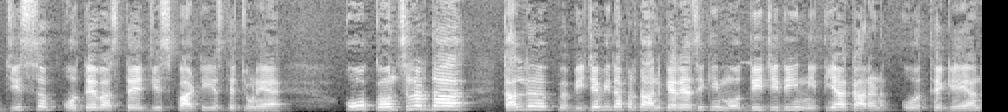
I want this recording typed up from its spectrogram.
ਜਿਸ ਅਹੁਦੇ ਵਾਸਤੇ, ਜਿਸ ਪਾਰਟੀ ਵਾਸਤੇ ਚੁਣਿਆ ਉਹ ਕੌਂਸਲਰ ਦਾ ਕੱਲ ਬੀਜੇਪੀ ਦਾ ਪ੍ਰਧਾਨ ਕਹਿ ਰਿਹਾ ਸੀ ਕਿ ਮੋਦੀ ਜੀ ਦੀ ਨੀਤੀਆਂ ਕਾਰਨ ਉਹ ਉੱਥੇ ਗਏ ਹਨ।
